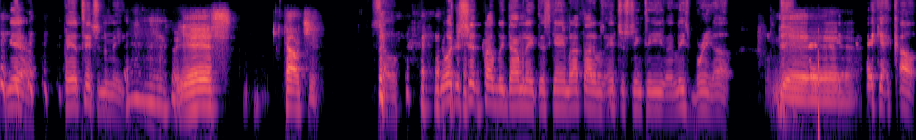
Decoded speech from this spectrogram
Yeah. Pay attention to me. yes, caught you. So Georgia should probably dominate this game, but I thought it was interesting to even at least bring up. Yeah. They got caught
